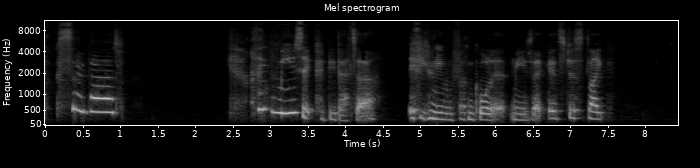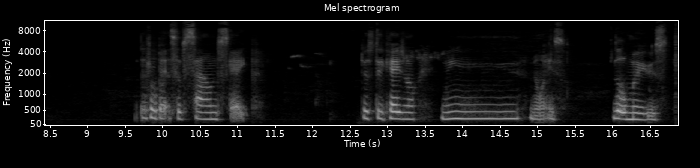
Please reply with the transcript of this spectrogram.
Looks so bad. I think the music could be better. If you can even fucking call it music. It's just like little bits of soundscape. Just the occasional noise. Little moos.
